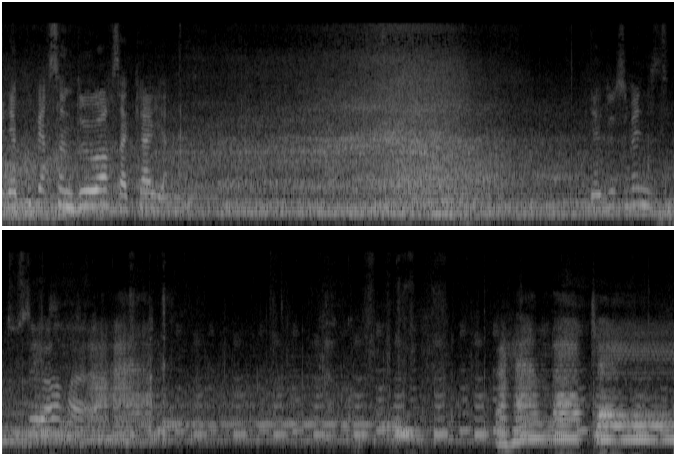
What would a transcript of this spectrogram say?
Il n'y a plus personne dehors, ça caille. Il y a deux semaines, ils étaient tous dehors. euh. The hand that takes.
